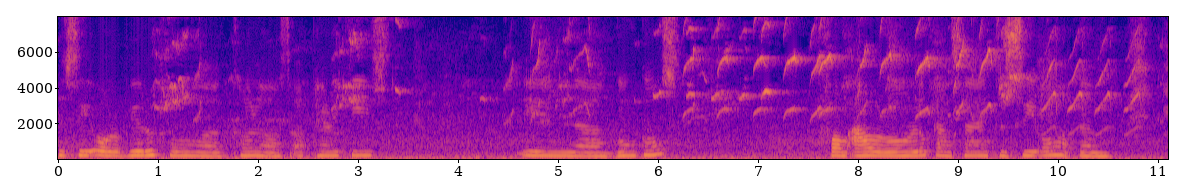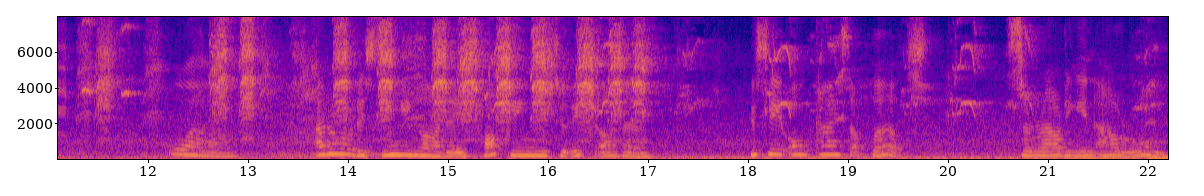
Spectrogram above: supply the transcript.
You see all the beautiful uh, colors of parakeets in uh. From our room, look outside to see all of them. Wow! I don't know they singing or they talking to each other. You see all kinds of birds surrounding in our room.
